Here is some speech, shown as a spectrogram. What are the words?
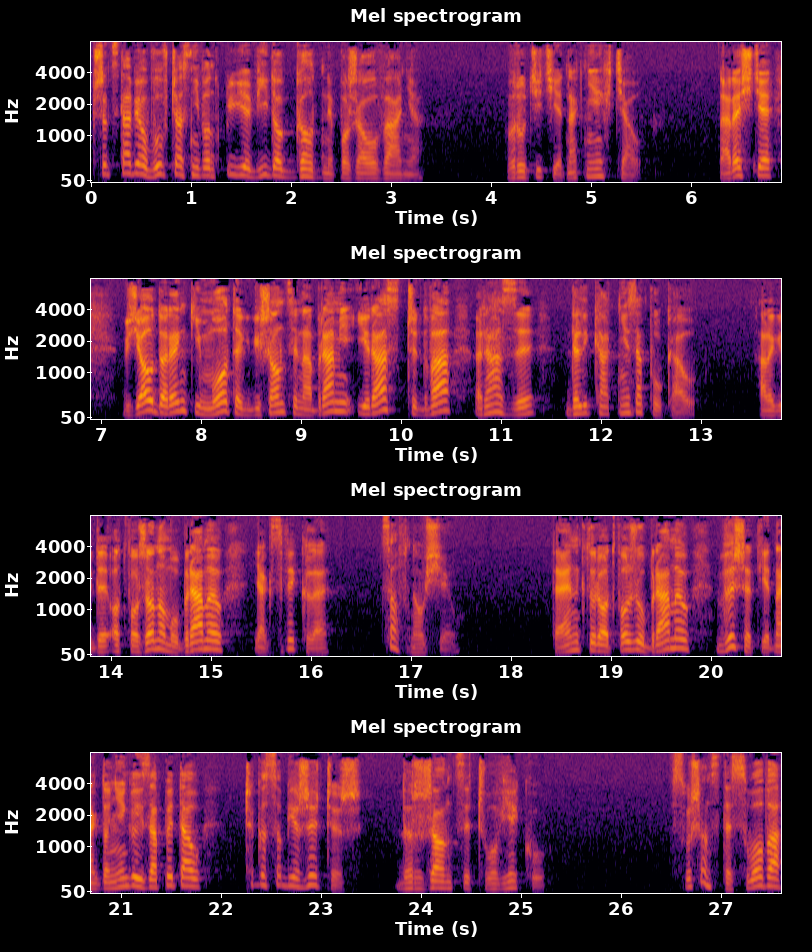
przedstawiał wówczas niewątpliwie widok godny pożałowania. Wrócić jednak nie chciał. Nareszcie wziął do ręki młotek wiszący na bramie i raz czy dwa razy delikatnie zapukał. Ale gdy otworzono mu bramę, jak zwykle, cofnął się. Ten, który otworzył bramę, wyszedł jednak do niego i zapytał, czego sobie życzysz, drżący człowieku? Słysząc te słowa,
